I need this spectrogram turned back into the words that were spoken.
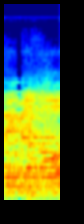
Foi, Bravo!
